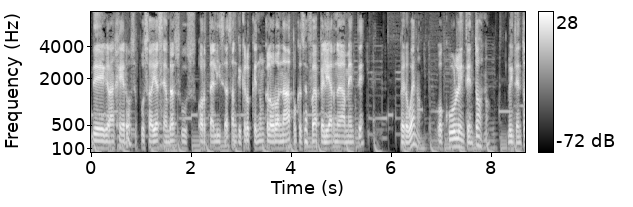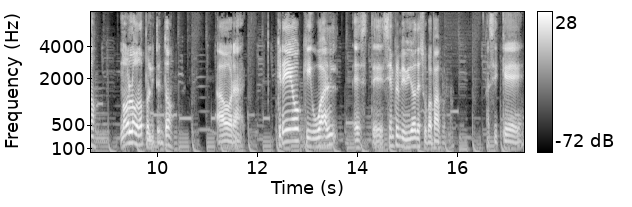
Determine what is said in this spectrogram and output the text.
de granjero, se puso ahí a sembrar sus hortalizas, aunque creo que nunca logró nada porque se fue a pelear nuevamente. Pero bueno, Goku lo intentó, ¿no? Lo intentó. No lo logró, pero lo intentó. Ahora, creo que igual este siempre vivió de su papá, pues, ¿no? Así que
